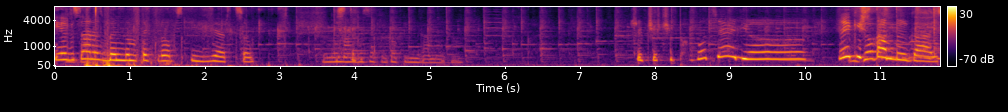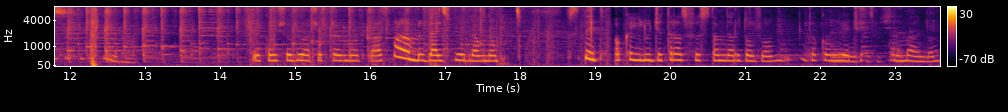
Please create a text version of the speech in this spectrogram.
Jak zaraz będą te klocki wiercą. Nie mam wysokiego pinga mega. Życzę ci powodzenia. No jakiś Stumble Guys. Jakąś robiłaś jeszcze modka. Stumble Guys wygrał, no. Wstyd. Okej, ludzie, teraz w standardową. Taką, wiecie, być normalną.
